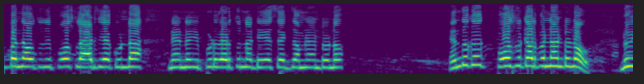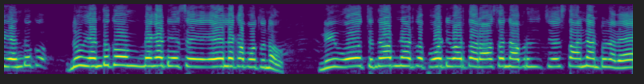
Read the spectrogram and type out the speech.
ఇబ్బంది అవుతుంది? పోస్టులు యాడ్ చేయకుండా నేను ఇప్పుడు పెడుతున్న డిఎస్ ఎగ్జామ్ అంటున్నావు? ఎందుకు పోస్టులు కడపండి అంటున్నావు? నువ్వు ఎందుకు నువ్వు ఎందుకు మెగా డిఎస్ వేయలేకపోతున్నావు? నువ్వు చంద్రబాబు నాయుడుతో పోటీ పడతా రాష్ట్రాన్ని అభివృద్ధి చేస్తా అని అంటున్నావే.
